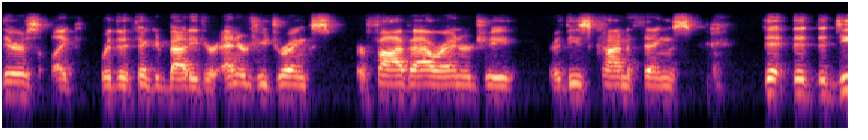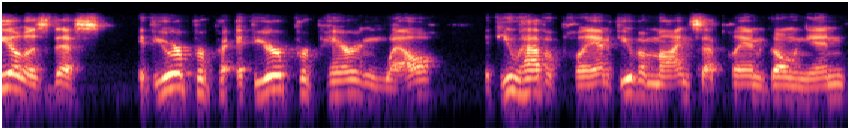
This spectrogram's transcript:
there's like where they're thinking about either energy drinks or five hour energy or these kind of things. The, the, the deal is this: if you're pre- if you're preparing well, if you have a plan, if you have a mindset plan going in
